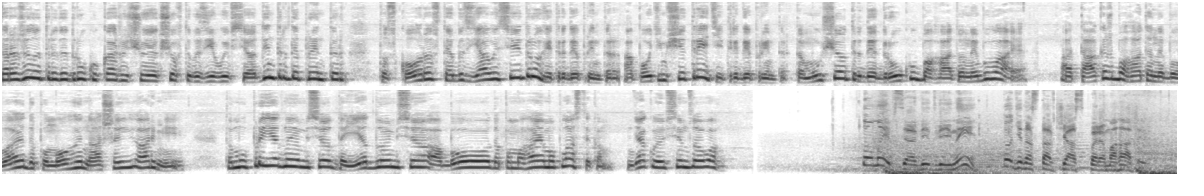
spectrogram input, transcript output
Старожили 3D-друку кажуть, що якщо в тебе з'явився один 3D-принтер, то скоро в тебе з'явиться і другий 3D-принтер, а потім ще третій 3D-принтер, тому що 3D-друку багато не буває. А також багато не буває допомоги нашій армії. Тому приєднуємося, доєднуємося або допомагаємо пластикам. Дякую всім за увагу. Втомився від війни? Тоді настав час перемагати.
